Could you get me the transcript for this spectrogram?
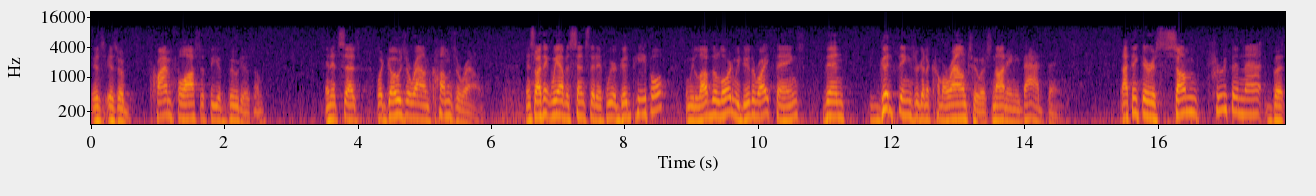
is, is a prime philosophy of Buddhism. And it says, what goes around comes around. And so I think we have a sense that if we're good people and we love the Lord and we do the right things, then good things are going to come around to us, not any bad things. And I think there is some truth in that, but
